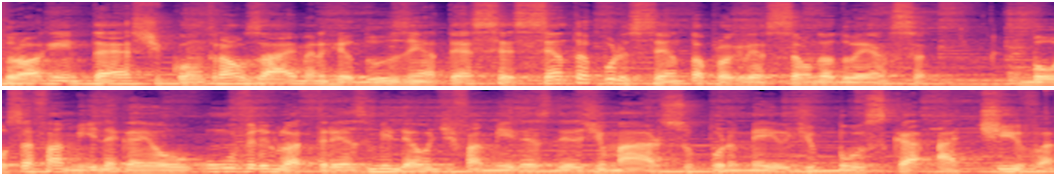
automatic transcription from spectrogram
Droga em teste contra Alzheimer reduzem até 60% a progressão da doença. Bolsa Família ganhou 1,3 milhão de famílias desde março por meio de busca ativa.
